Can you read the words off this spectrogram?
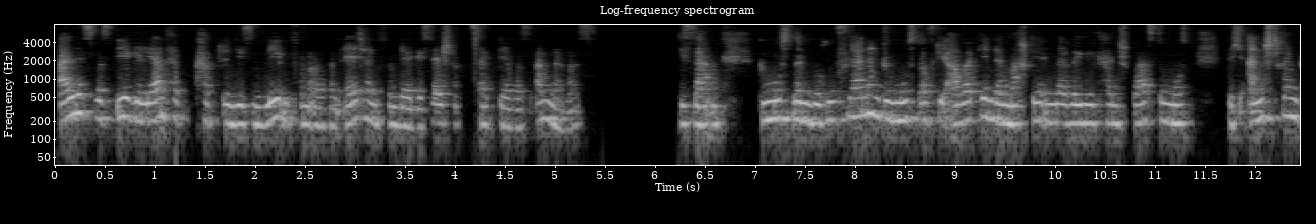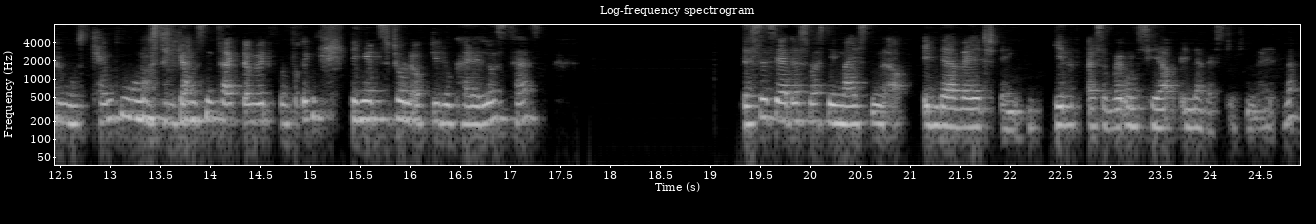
Alles, was ihr gelernt habt, in diesem Leben von euren Eltern, von der Gesellschaft, zeigt dir was anderes. Die sagen, du musst einen Beruf lernen, du musst auf die Arbeit gehen, der macht dir in der Regel keinen Spaß, du musst dich anstrengen, du musst kämpfen, du musst den ganzen Tag damit verbringen, Dinge zu tun, auf die du keine Lust hast. Das ist ja das, was die meisten in der Welt denken, also bei uns hier in der westlichen Welt. Ne?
